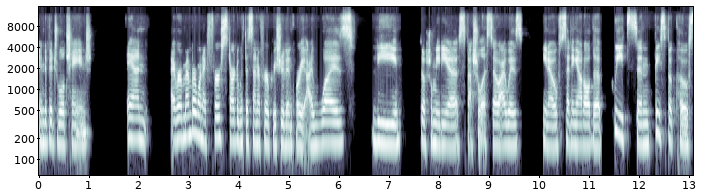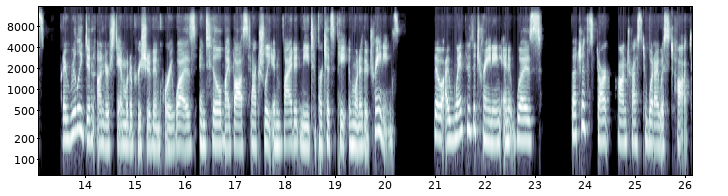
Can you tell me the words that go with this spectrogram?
individual change. And I remember when I first started with the Center for Appreciative Inquiry, I was the social media specialist. So I was, you know, sending out all the tweets and Facebook posts. But I really didn't understand what appreciative inquiry was until my boss actually invited me to participate in one of their trainings. So I went through the training and it was such a stark contrast to what I was taught.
